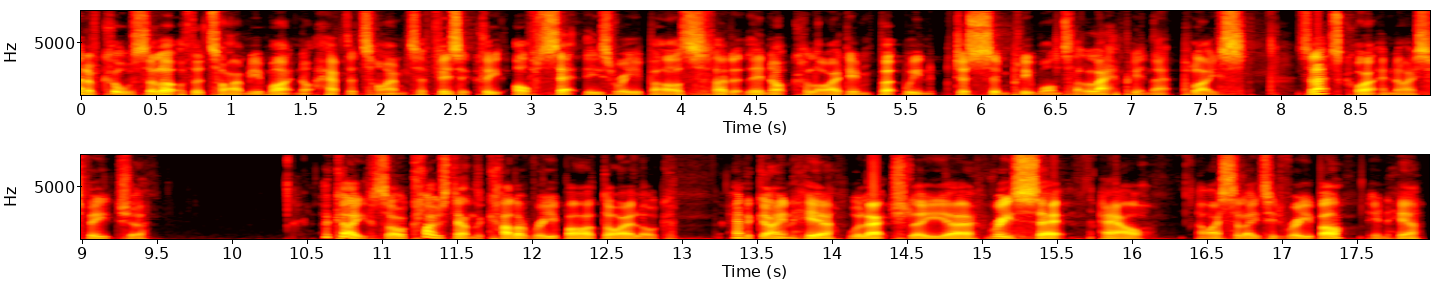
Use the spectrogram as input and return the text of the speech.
And of course, a lot of the time you might not have the time to physically offset these rebars so that they're not colliding, but we just simply want a lap in that place. So that's quite a nice feature. Okay, so I'll close down the colour rebar dialog. And again here, we'll actually uh, reset our isolated rebar in here.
